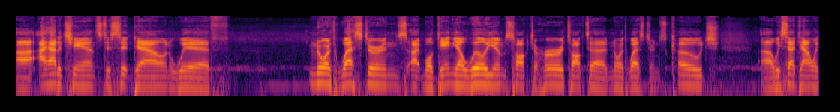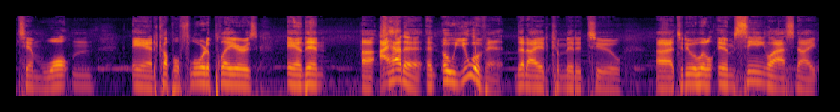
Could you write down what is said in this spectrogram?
uh, I had a chance to sit down with Northwestern's. Uh, well, Danielle Williams, talked to her, talked to Northwestern's coach. Uh, we sat down with Tim Walton and a couple Florida players, and then uh, I had a, an OU event that I had committed to uh, to do a little emceeing last night.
